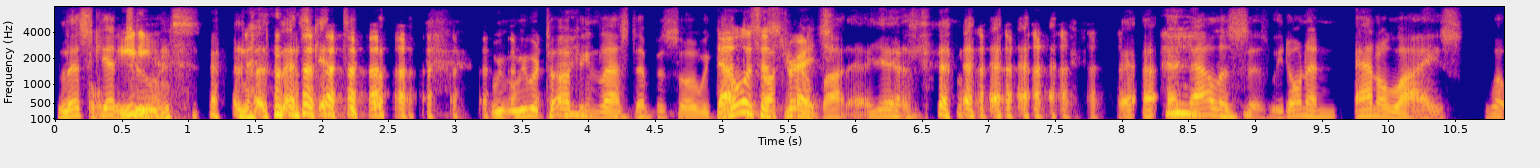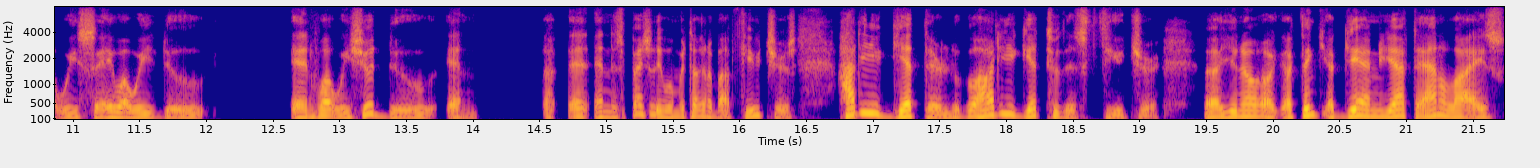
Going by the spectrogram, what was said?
let's obedience. get to let's get to. we, we were talking last episode. We that was a stretch. About, uh, yes, analysis. We don't an- analyze what we say, what we do, and what we should do, and and especially when we're talking about futures, how do you get there, Lugo? How do you get to this future? Uh, you know, I think again, you have to analyze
